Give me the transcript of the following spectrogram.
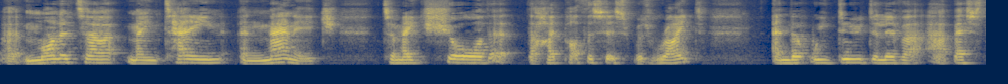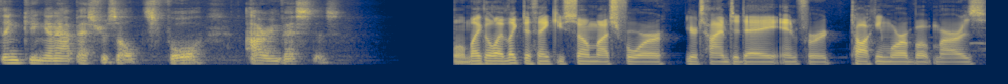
uh, monitor, maintain, and manage to make sure that the hypothesis was right and that we do deliver our best thinking and our best results for our investors. Well, Michael, I'd like to thank you so much for your time today and for talking more about MAARS.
